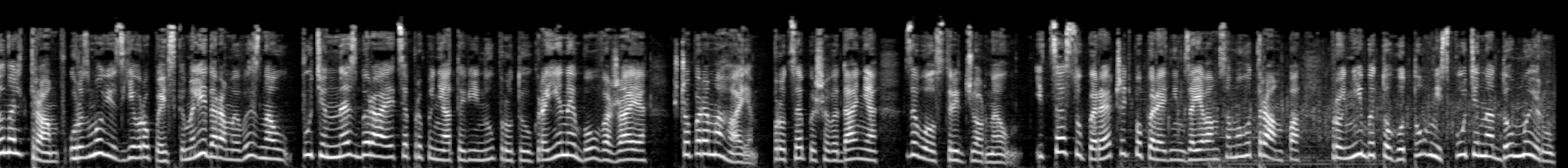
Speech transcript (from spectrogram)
Дональд Трамп у розмові з європейськими лідерами визнав, Путін не збирається припиняти війну проти України, бо вважає, що перемагає. Про це пише видання The Wall Street Journal. І це суперечить попереднім заявам самого Трампа про нібито готовність Путіна до миру.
